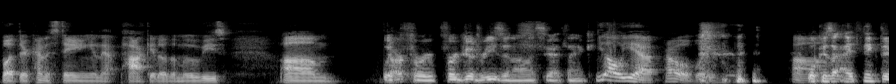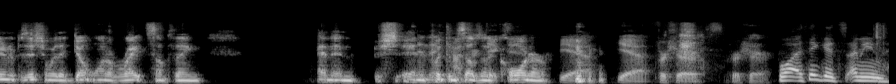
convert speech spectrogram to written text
but they're kind of staying in that pocket of the movies. Um, With, for for good reason, honestly, I think. oh yeah, probably. Um, Well, because I think they're in a position where they don't want to write something and then sh- and, and then put themselves in a corner. Yeah, yeah, for sure, for sure. Well, I think it's. I mean,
